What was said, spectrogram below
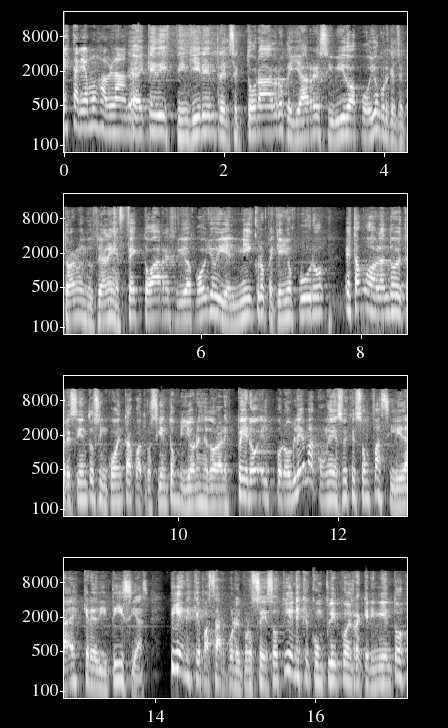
estaríamos hablando? Hay que distinguir entre el sector agro, que ya ha recibido apoyo, porque el sector agroindustrial en efecto ha recibido apoyo, y el micro, pequeño, puro. Estamos hablando de 350 a 400 millones de dólares. Pero el problema con eso es que son facilidades crediticias. Tienes que pasar por el proceso, tienes que cumplir con el requerimiento,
